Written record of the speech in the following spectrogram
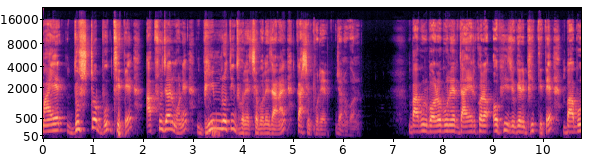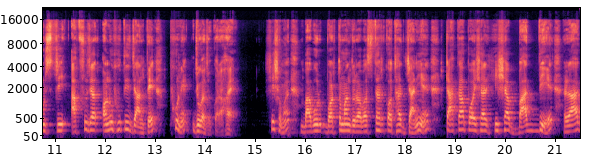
মায়ের দুষ্ট বুদ্ধিতে আফরুজার মনে ভীমরতি ধরেছে বলে জানায় কাশিমপুরের জনগণ। বাবুর বড় বোনের দায়ের করা অভিযোগের ভিত্তিতে বাবুর স্ত্রী আফরুজার অনুভূতি জানতে ফোনে যোগাযোগ করা হয়। সে সময় বাবুর বর্তমান দুরবস্থার কথা জানিয়ে টাকা পয়সার হিসাব বাদ দিয়ে রাগ,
